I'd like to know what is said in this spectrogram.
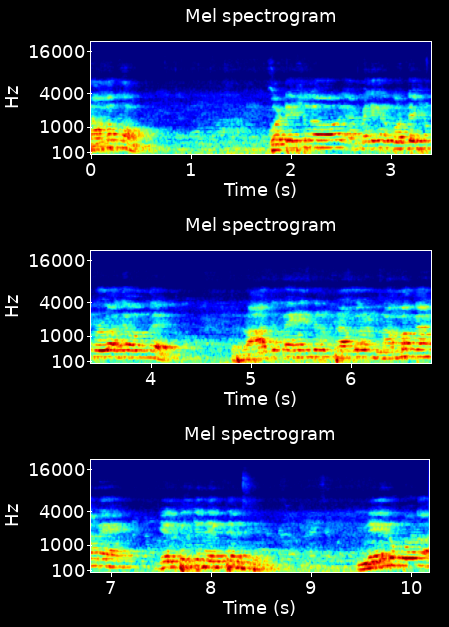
నమ్మకం. కొటేషన్ ఎమ్మెల్యే గారి కొటేషన్ కూడా అదే ఉంది. రాజు మహేంద్ర ప్రజల నమ్మకాన్ని గెలిపించిన వ్యక్తి నేను కూడా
